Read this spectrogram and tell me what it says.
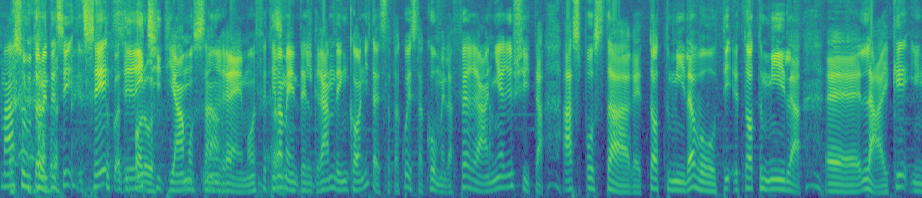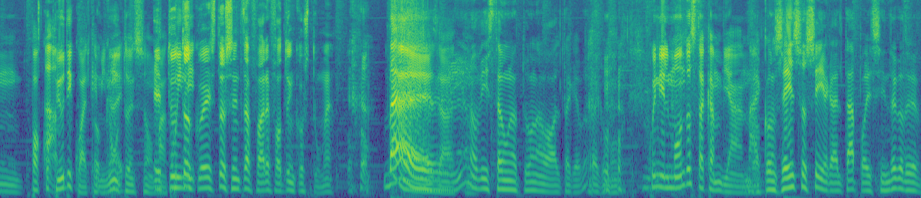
Ma assolutamente sì, se follower? citiamo Sanremo, effettivamente il grande incognita è stata questa, come la Ferragni è riuscita a spostare tot mila voti e tot mila eh, like in poco Ah, più di qualche ok. minuto, insomma. E tutto Quindi- questo senza fare foto in costume. Beh, Eh, esatto. io ne ho vista una tua una volta. Che vabbè, comunque. Quindi il mondo sta cambiando. Ma il consenso sì, in realtà poi il sindaco deve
